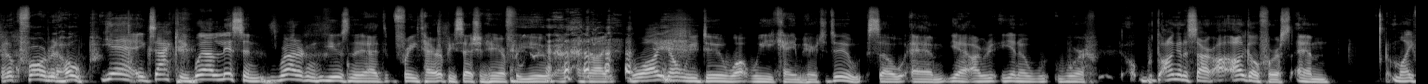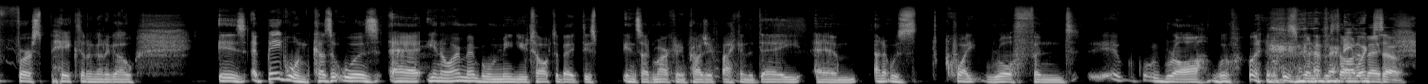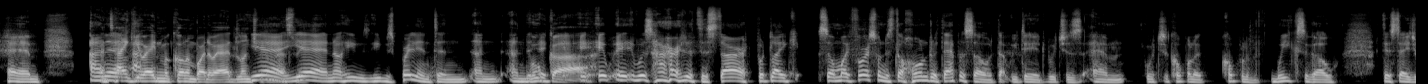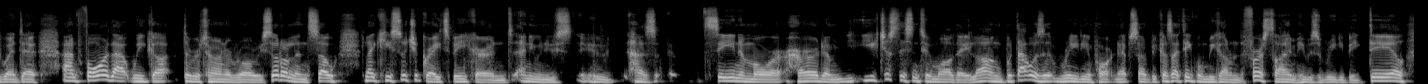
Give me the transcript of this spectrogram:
I look forward with hope. yeah, exactly. Well, listen, rather than using a free therapy session here for you and I, why don't we do what we came here to do? So, um, yeah, I, you know, we're, I'm going to start. I'll go first. Um, my first pick that I'm going to go is a big one because it was, uh, you know, I remember when me and you talked about this inside marketing project back in the day, um, and it was quite rough and uh, raw when it was when it was thought about. so. Um, And, uh, thank you, Aidan McCullum, by the way. I had lunch with him yeah, last week. yeah, no, he was he was brilliant, and and and it, it, it, it was hard at the start, but like, so my first one is the hundredth episode that we did, which is um, which is a couple of couple of weeks ago. At this stage, went out, and for that we got the return of Rory Sutherland. So, like, he's such a great speaker, and anyone who's who has seen him or heard him, you, just listen to him all day long. But that was a really important episode because I think when we got him the first time, he was a really big deal.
